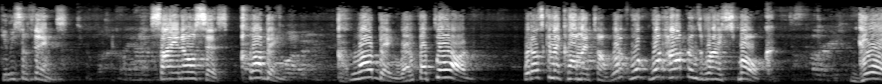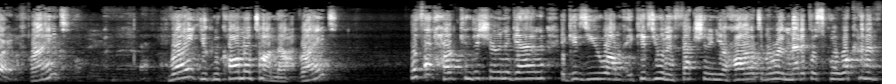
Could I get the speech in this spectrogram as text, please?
Give me some things. Cyanosis, clubbing, clubbing. Write that down. What else can I comment on? What, what, what happens when I smoke? Good, right? Right? You can comment on that, right? What's that heart condition again? It gives you um, it gives you an infection in your heart. Remember in medical school, what kind of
